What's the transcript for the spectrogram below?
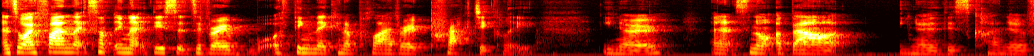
And so I find like something like this, it's a very a thing they can apply very practically, you know, and it's not about you know, this kind of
